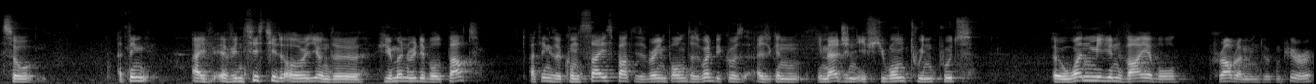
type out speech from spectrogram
So I think I've, I've insisted already on the human readable part. I think the concise part is very important as well because, as you can imagine, if you want to input a 1 million variable problem into a computer,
